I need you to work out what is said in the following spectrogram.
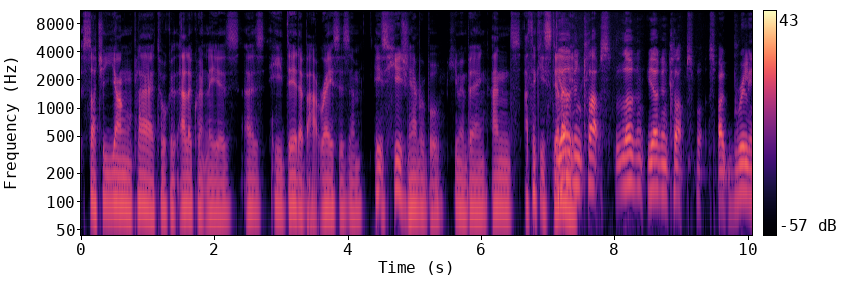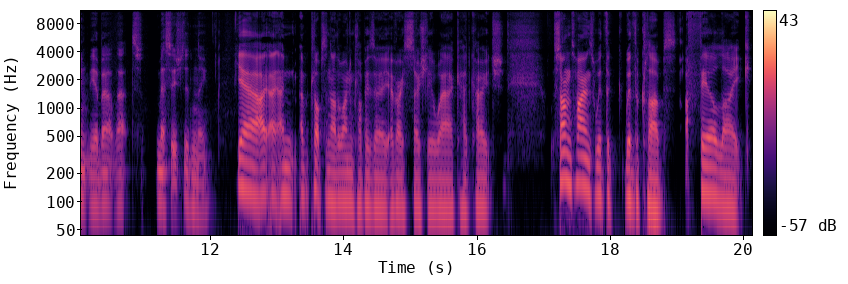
such a young player talk as eloquently as as he did about racism. He's a hugely admirable human being, and I think he's still. Jurgen Klopp, Jurgen Klopp spoke brilliantly about that message, didn't he? Yeah, I, I, and uh, Klopp's another one. Klopp is a, a very socially aware head coach sometimes with the with the clubs, I feel like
